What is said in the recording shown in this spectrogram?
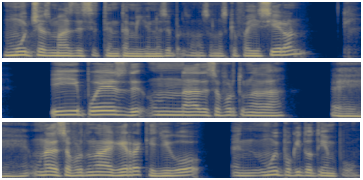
Muchas más de 70 millones de personas son las que fallecieron. Y pues de una desafortunada, eh, una desafortunada guerra que llegó en muy poquito tiempo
